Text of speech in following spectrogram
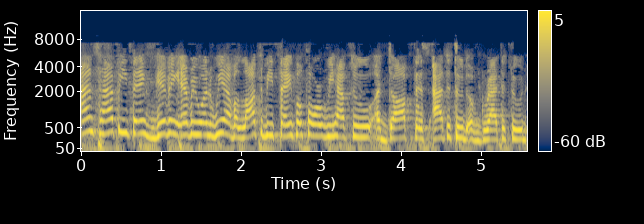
Advance happy Thanksgiving, everyone. We have a lot to be thankful for. We have to adopt this attitude of gratitude.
